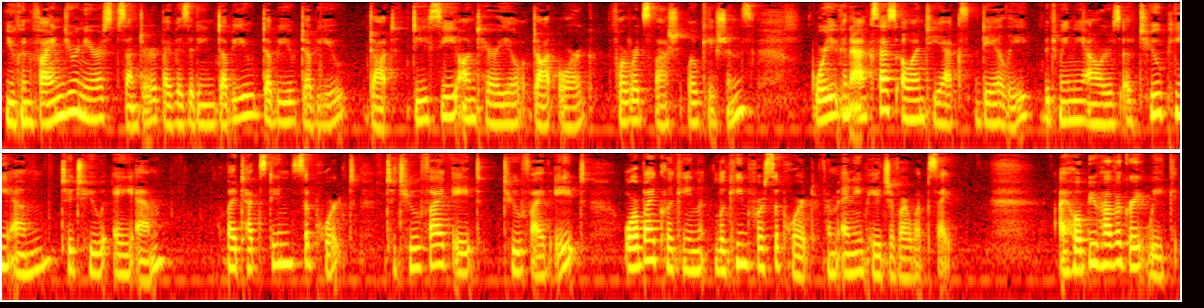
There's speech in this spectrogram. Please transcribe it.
You can find your nearest center by visiting www.dcontario.org forward slash locations, or you can access ONTX daily between the hours of 2 p.m. to 2 a.m. by texting support to 258 258 or by clicking Looking for Support from any page of our website. I hope you have a great week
